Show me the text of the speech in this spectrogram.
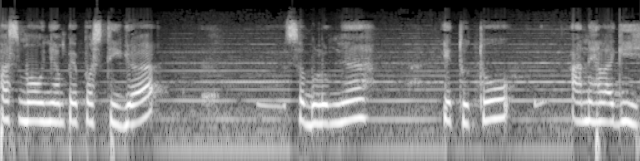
Pas mau nyampe pos 3 sebelumnya itu tuh aneh lagi.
